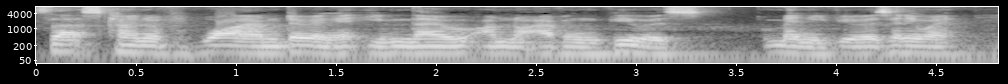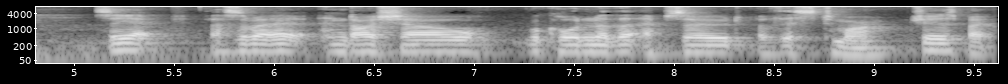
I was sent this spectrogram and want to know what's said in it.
So that's kind of why I'm doing it, even though I'm not having viewers, many viewers anyway. So, yep, that's about it. And I shall record another episode of this tomorrow. Cheers, bye.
